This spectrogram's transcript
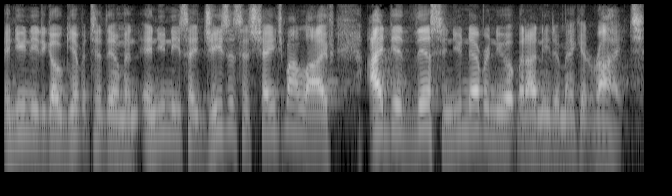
and you need to go give it to them. And, and you need to say, Jesus has changed my life. I did this and you never knew it, but I need to make it right.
